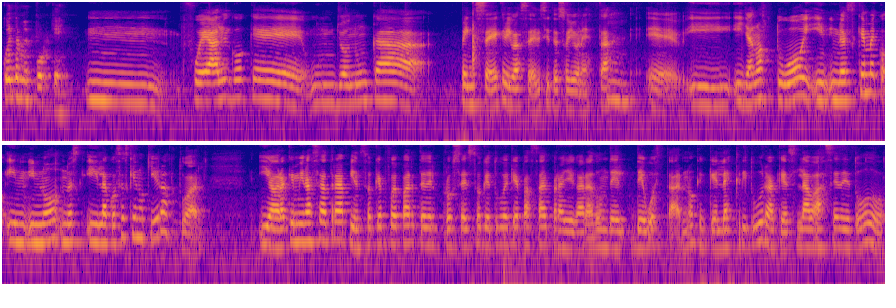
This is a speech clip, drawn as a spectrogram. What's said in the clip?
Cuéntame por qué. Mm, fue algo que yo nunca pensé que iba a hacer, si te soy honesta. Mm. Eh, y, y ya no actúo y, y no es que me y, y no, no es y la cosa es que no quiero actuar. Y ahora que miro hacia atrás, pienso que fue parte del proceso que tuve que pasar para llegar a donde debo estar, ¿no? Que, que es la escritura, que es la base de todo.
